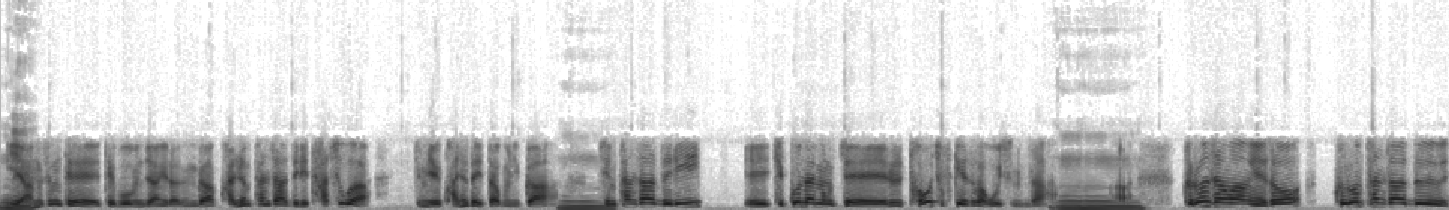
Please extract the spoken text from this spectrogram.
예. 이 양승태 대법원장이라든가 관련 판사들이 다수가 지금 여기 관여돼 있다 보니까 음. 지금 판사들이 이 직권남용죄를 더 좁게 해석하고 있습니다. 음. 아, 그런 상황에서 그런 판사들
